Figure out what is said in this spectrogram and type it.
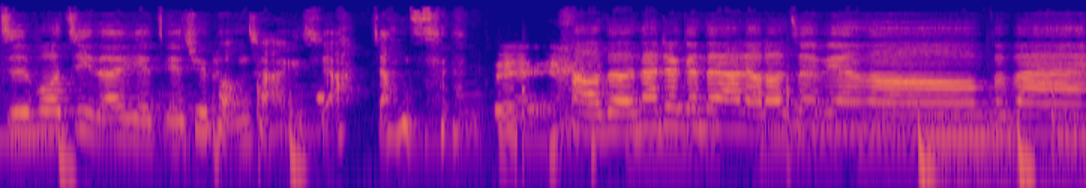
直播记得也也去捧场一下，这样子。对，好的，那就跟大家聊到这边喽，拜拜，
